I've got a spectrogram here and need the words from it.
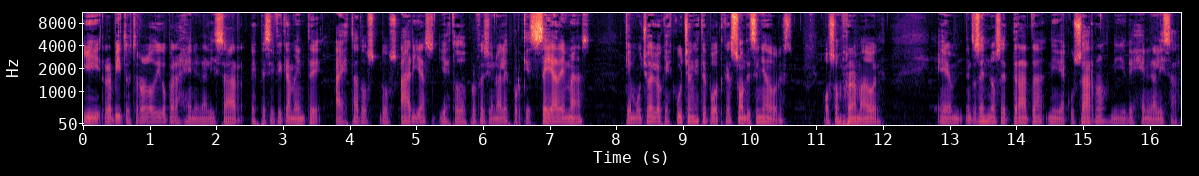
Y repito, esto no lo digo para generalizar específicamente a estas dos, dos áreas y a estos dos profesionales, porque sé además que muchos de los que escuchan este podcast son diseñadores o son programadores. Em, entonces no se trata ni de acusarnos ni de generalizar.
